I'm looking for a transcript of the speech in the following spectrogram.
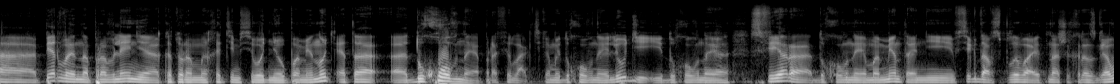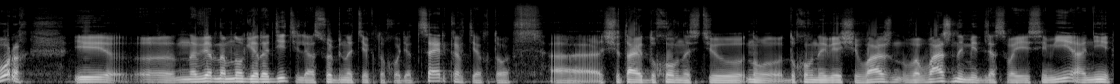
А, первое направление, о котором мы хотим сегодня упомянуть, это а, духовная профилактика. Мы духовные люди, и духовная сфера, духовные моменты, они всегда всплывают в наших разговорах. И, э, наверное, многие родители, особенно те, кто ходят в церковь, те, кто считают духовностью, ну, духовные вещи важ, важными для своей семьи, они,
